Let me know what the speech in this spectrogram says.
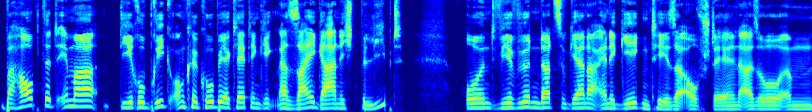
behauptet immer, die Rubrik Onkel Kobi erklärt den Gegner sei gar nicht beliebt. Und wir würden dazu gerne eine Gegenthese aufstellen. Also, ähm,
